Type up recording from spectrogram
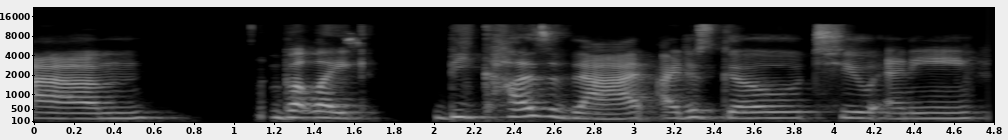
um but like because of that i just go to any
